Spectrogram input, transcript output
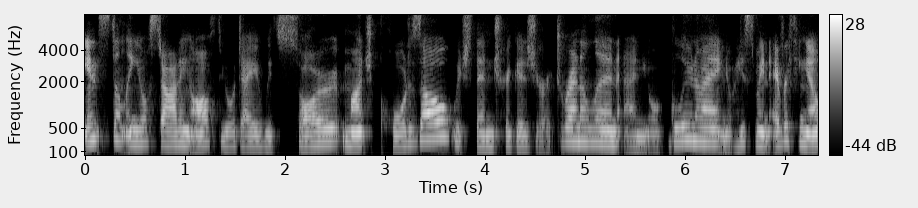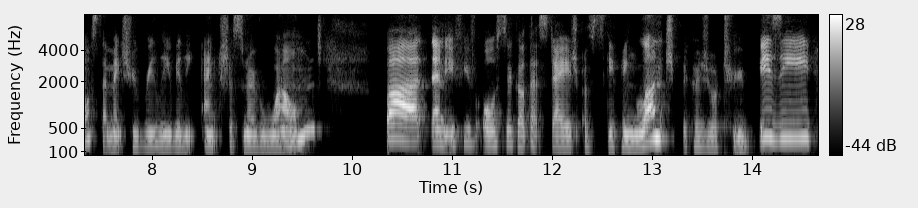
instantly, you're starting off your day with so much cortisol, which then triggers your adrenaline and your glutamate and your histamine, everything else that makes you really, really anxious and overwhelmed. But then, if you've also got that stage of skipping lunch because you're too busy,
